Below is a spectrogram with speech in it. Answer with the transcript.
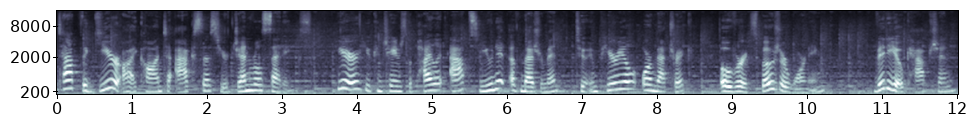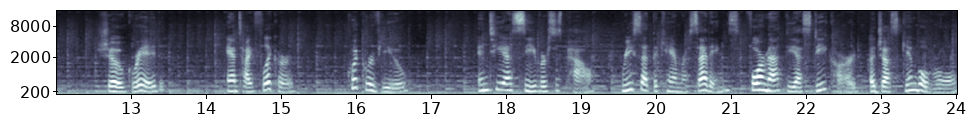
Tap the gear icon to access your general settings. Here, you can change the Pilot app's unit of measurement to imperial or metric, overexposure warning, video caption, show grid, anti-flicker, quick review, NTSC versus PAL, reset the camera settings, format the SD card, adjust gimbal roll,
